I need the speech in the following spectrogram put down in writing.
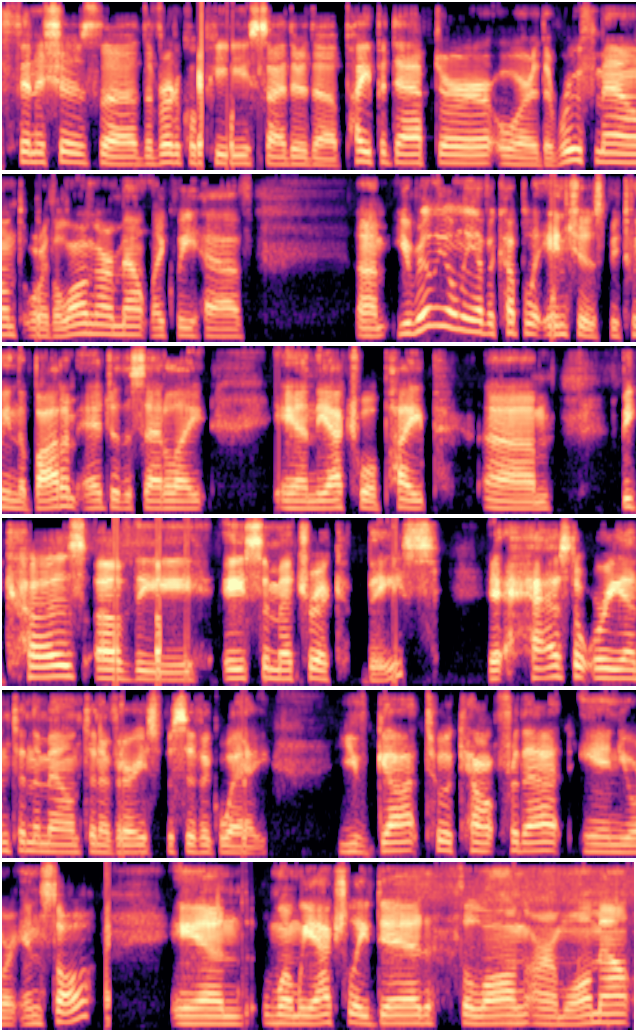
finishes the, the vertical piece, either the pipe adapter or the roof mount or the long arm mount like we have, um, you really only have a couple of inches between the bottom edge of the satellite and the actual pipe. Um, because of the asymmetric base it has to orient in the mount in a very specific way. You've got to account for that in your install. And when we actually did the long arm wall mount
